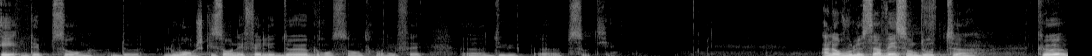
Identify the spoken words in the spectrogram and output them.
et des psaumes de louange, qui sont en effet les deux grands centres en effet euh, du euh, psautier. Alors vous le savez sans doute que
